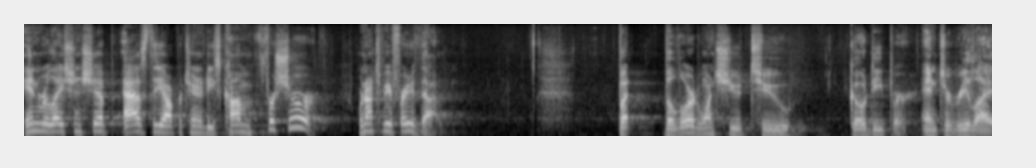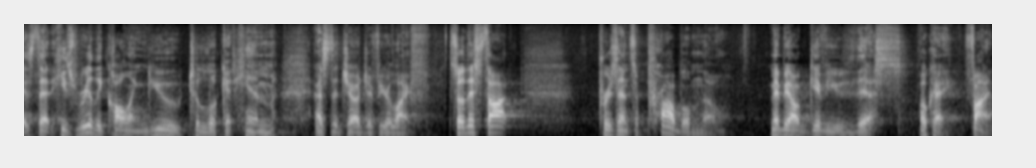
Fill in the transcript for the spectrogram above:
in relationship as the opportunities come, for sure. We're not to be afraid of that. But the Lord wants you to go deeper and to realize that He's really calling you to look at Him as the judge of your life. So, this thought presents a problem, though. Maybe I'll give you this. Okay, fine,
